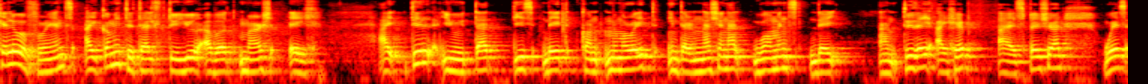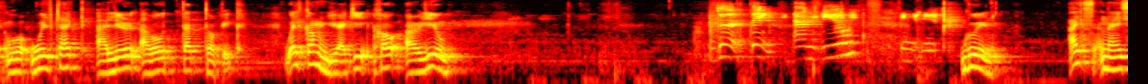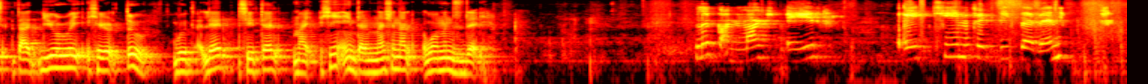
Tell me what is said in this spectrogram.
Hello friends, I come to talk to you about March 8. I tell you that this date commemorates International Women's Day and today I have a special guest who will talk a little about that topic. Welcome Jackie, how are you? Good, thanks. And you? Good. It's nice that you're here too, would let's tell my he International Women's Day. Look on March 8th, 1857,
